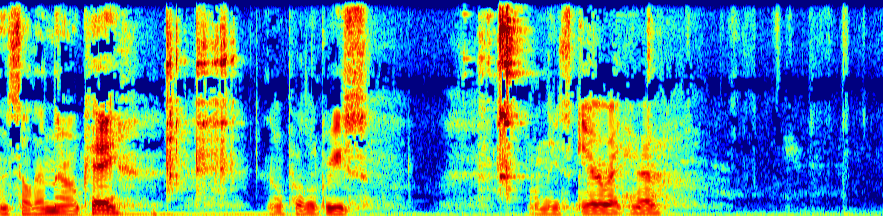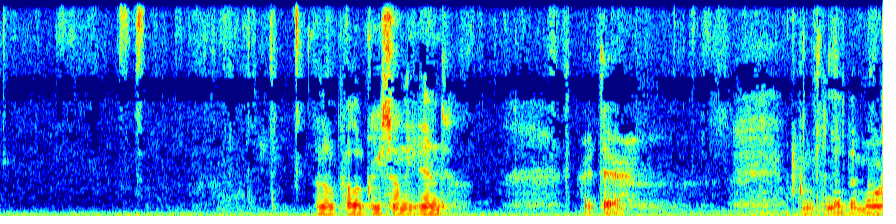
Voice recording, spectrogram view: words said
And so then they're okay. And I'll put a little grease on these gear right here. And I'll put a little grease on the end right there. Move a little bit more.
